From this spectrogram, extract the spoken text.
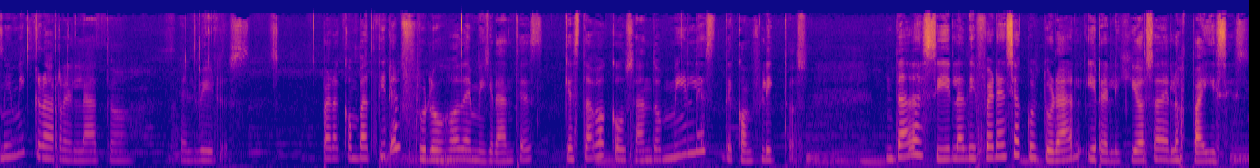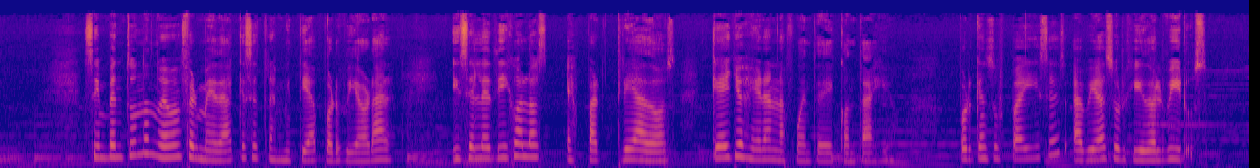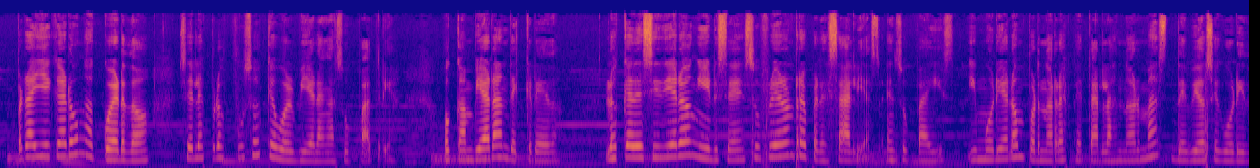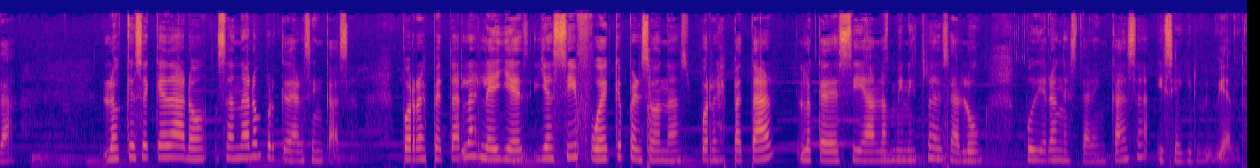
Mi microrrelato, el virus. Para combatir el flujo de migrantes que estaba causando miles de conflictos, dada así la diferencia cultural y religiosa de los países. Se inventó una nueva enfermedad que se transmitía por vía oral y se le dijo a los expatriados que ellos eran la fuente de contagio, porque en sus países había surgido el virus. Para llegar a un acuerdo, se les propuso que volvieran a su patria o cambiaran de credo. Los que decidieron irse sufrieron represalias en su país y murieron por no respetar las normas de bioseguridad. Los que se quedaron sanaron por quedarse en casa, por respetar las leyes y así fue que personas, por respetar lo que decían los ministros de salud, pudieron estar en casa y seguir viviendo.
